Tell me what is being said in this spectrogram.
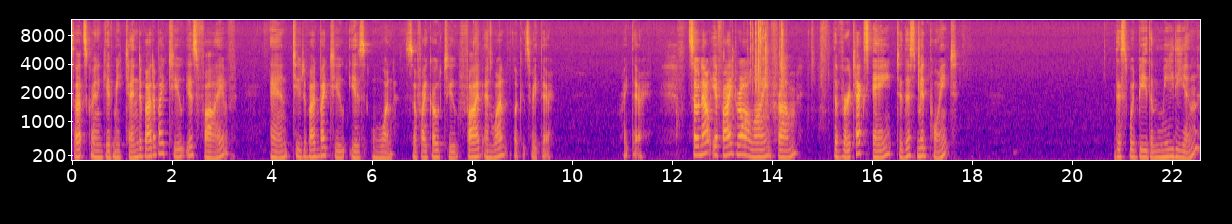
So that's going to give me 10 divided by 2 is 5, and 2 divided by 2 is 1. So if I go to 5 and 1, look, it's right there. Right there. So now if I draw a line from the vertex A to this midpoint, this would be the median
